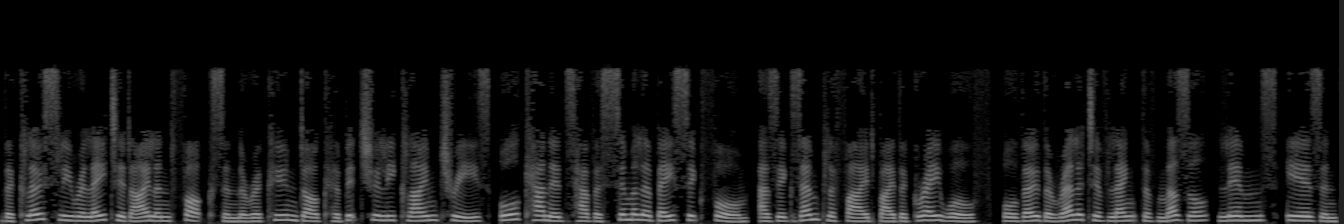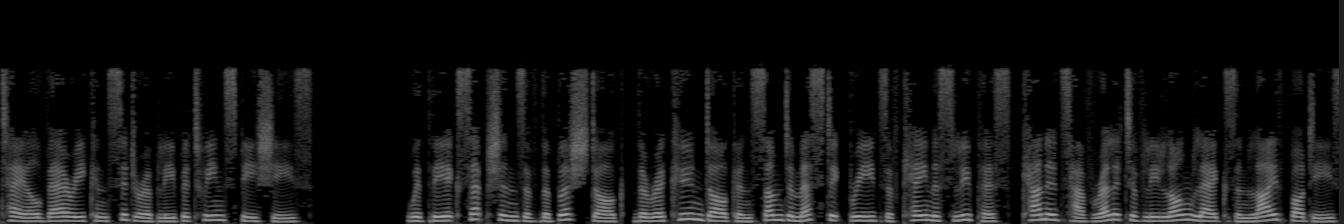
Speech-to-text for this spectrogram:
the closely related island fox and the raccoon dog habitually climb trees. All canids have a similar basic form, as exemplified by the gray wolf, although the relative length of muzzle, limbs, ears and tail vary considerably between species. With the exceptions of the bush dog, the raccoon dog and some domestic breeds of Canis lupus, canids have relatively long legs and lithe bodies,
